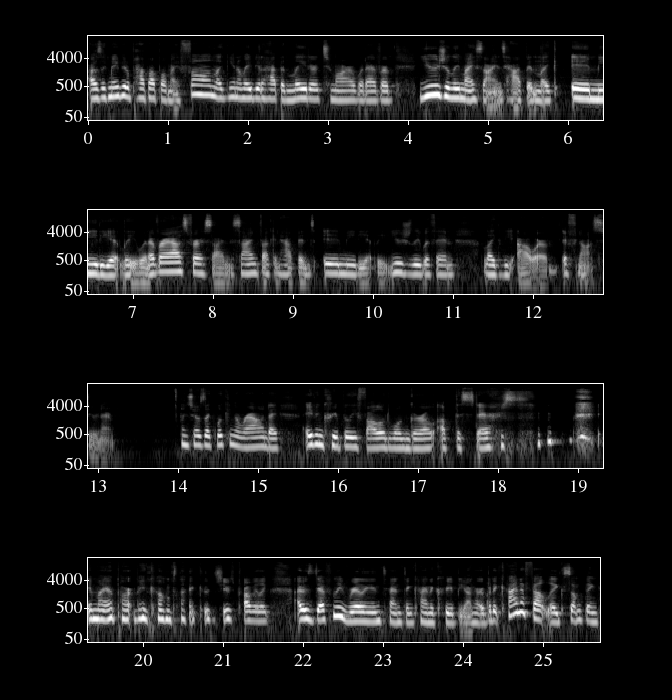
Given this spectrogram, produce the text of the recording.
I was like, maybe it'll pop up on my phone. Like, you know, maybe it'll happen later, tomorrow, whatever. Usually my signs happen like immediately. Whenever I ask for a sign, the sign fucking happens immediately, usually within like the hour, if not sooner. And so I was like looking around. I, I even creepily followed one girl up the stairs. in my apartment complex. And she was probably like, I was definitely really intent and kind of creepy on her, but it kind of felt like something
